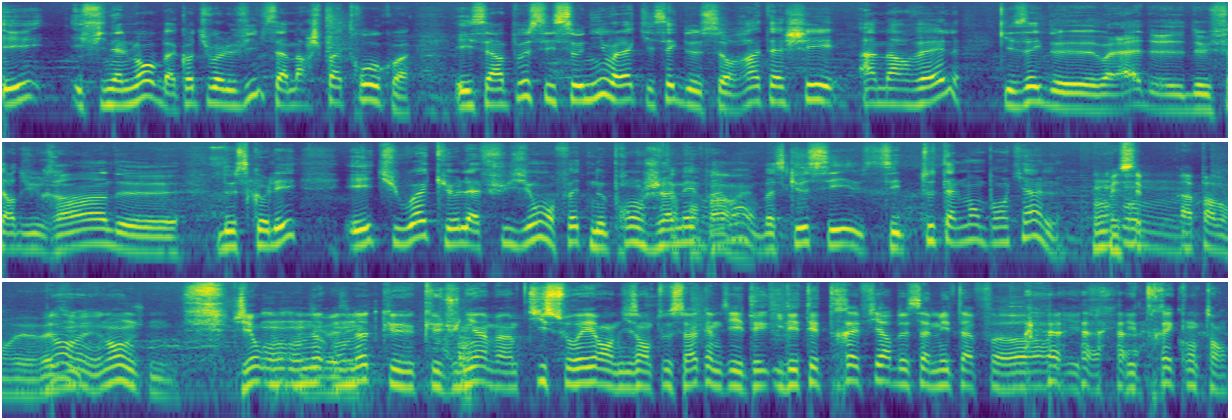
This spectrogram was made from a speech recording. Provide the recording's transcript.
Et, et finalement, bah, quand tu vois le film, ça marche pas trop, quoi. Et c'est un peu ces Sony, voilà, qui essayent de se rattacher à Marvel, qui essayent de, voilà, de, de faire du grain, de, de se coller. Et tu vois que la fusion, en fait, ne prend jamais prend pas, vraiment, ouais. parce que c'est c'est totalement bancal. Mais c'est. On- Ah, pardon, euh, vas-y. Non, mais non, je- je dis, on, note que, que Julien avait un petit sourire en disant tout ça, comme s'il était, il était très fier de sa métaphore et, et très content.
